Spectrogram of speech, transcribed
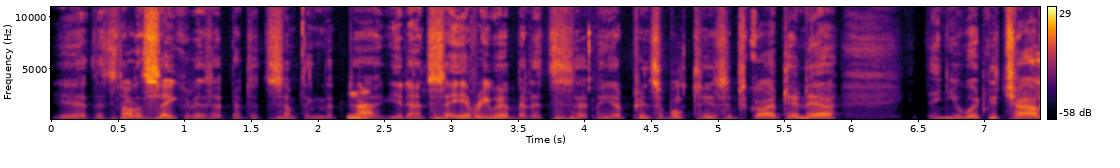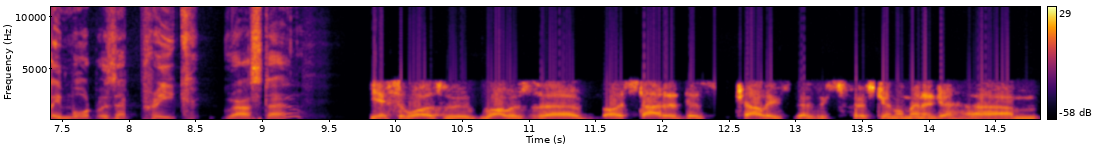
Yeah, that's not a secret, is it? But it's something that No. uh, you don't see everywhere, but it's certainly a principle to subscribe to. Now, then you worked with Charlie Mort. Was that pre Grassdale? Yes, it was. I was. Uh, I started as Charlie's as his first general manager, um,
